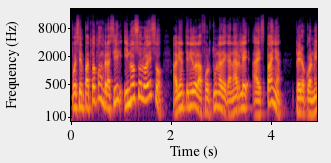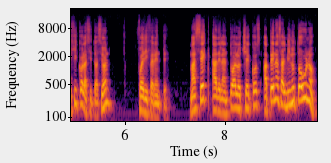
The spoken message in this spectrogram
pues empató con Brasil y no solo eso, habían tenido la fortuna de ganarle a España, pero con México la situación fue diferente. Masek adelantó a los checos apenas al minuto uno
